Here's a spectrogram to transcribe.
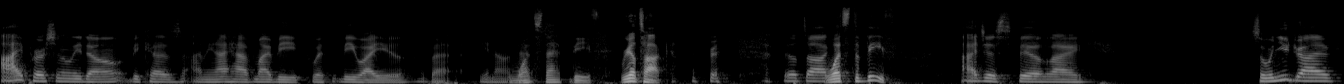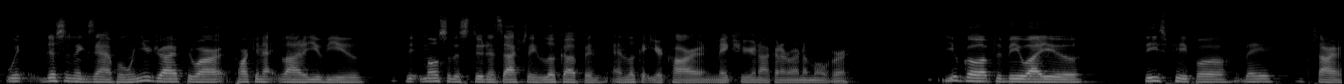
I personally don't because I mean I have my beef with BYU, but you know What's that beef? Real talk. Real talk. What's the beef? I just feel like so when you drive, when, just as an example, when you drive through our parking lot at UVU, the, most of the students actually look up and, and look at your car and make sure you're not going to run them over. You go up to BYU, these people, they, sorry,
